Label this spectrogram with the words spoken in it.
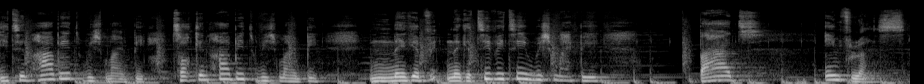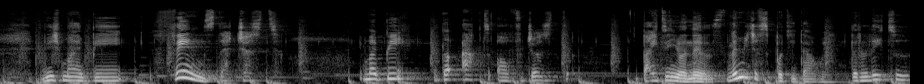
eating habit, which might be talking habit, which might be neg- negativity, which might be bad influence, which might be things that just it might be the act of just biting your nails. Let me just put it that way. The little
